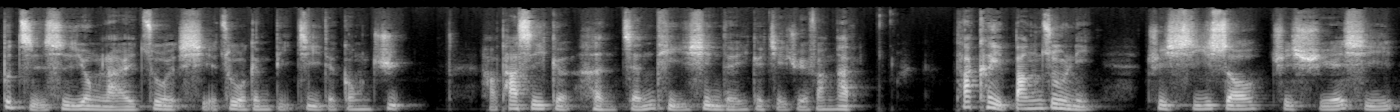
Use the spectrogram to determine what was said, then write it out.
不只是用来做写作跟笔记的工具，好，它是一个很整体性的一个解决方案，它可以帮助你去吸收、去学习。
